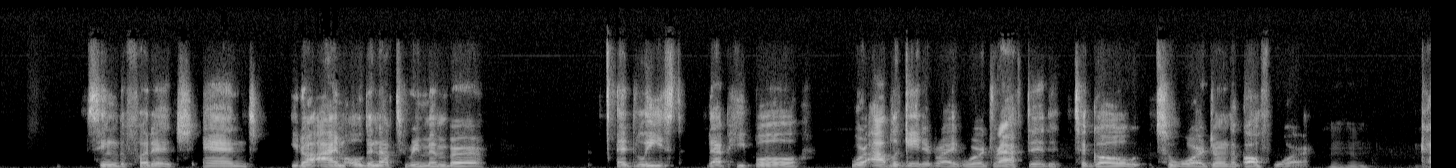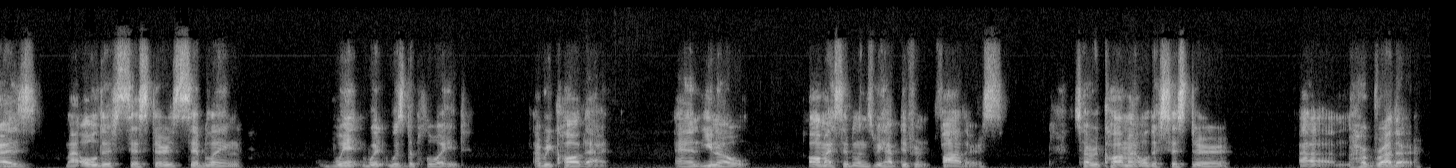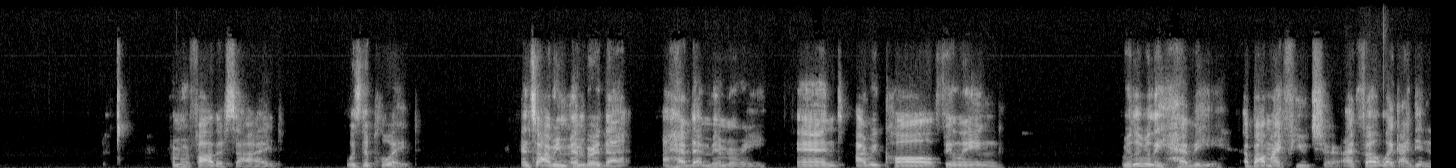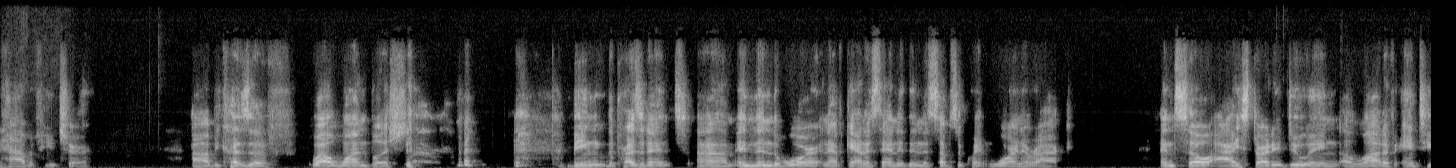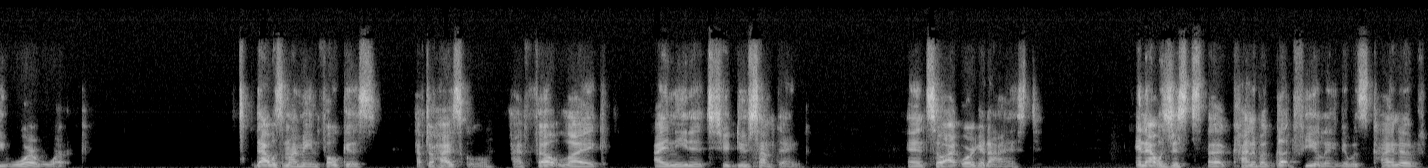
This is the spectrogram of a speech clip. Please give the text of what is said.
seeing the footage. And you know i'm old enough to remember at least that people were obligated right were drafted to go to war during the gulf war. Mm-hmm. because my older sister's sibling went was deployed. I recall that. And you know all my siblings we have different fathers. So i recall my older sister um, her brother from her father's side was deployed. And so I remember that. I have that memory. And I recall feeling really, really heavy about my future. I felt like I didn't have a future uh, because of, well, one, Bush being the president, um, and then the war in Afghanistan, and then the subsequent war in Iraq. And so I started doing a lot of anti war work that was my main focus after high school. I felt like I needed to do something. And so I organized. And that was just a kind of a gut feeling. It was kind of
